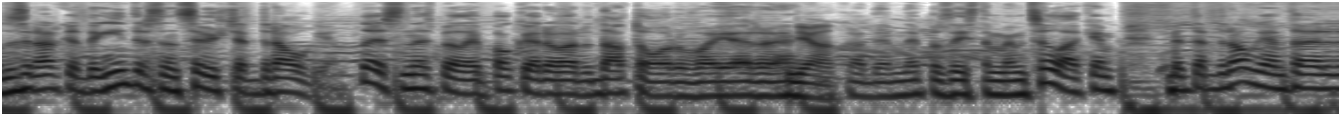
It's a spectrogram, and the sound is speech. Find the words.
Un tas ir ārkārtīgi interesanti sevišķi ar draugiem. Nu, es nespēlēju pokeru ar datoru vai ar Jā. kādiem nepazīstamiem cilvēkiem, bet ar draugiem tā ir,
